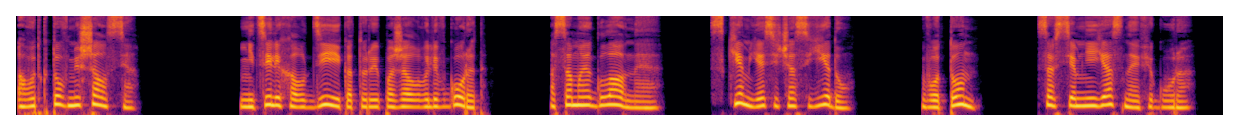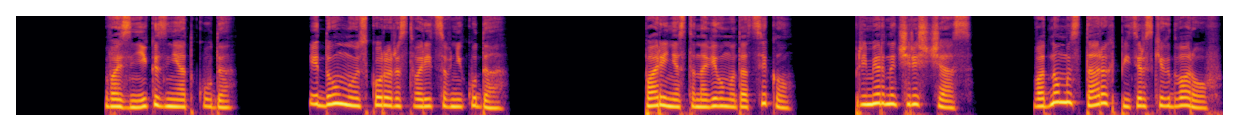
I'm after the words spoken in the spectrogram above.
А вот кто вмешался? Не те ли халдеи, которые пожаловали в город? А самое главное, с кем я сейчас еду? Вот он, совсем неясная фигура. Возник из ниоткуда. И, думаю, скоро растворится в никуда. Парень остановил мотоцикл примерно через час в одном из старых питерских дворов.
